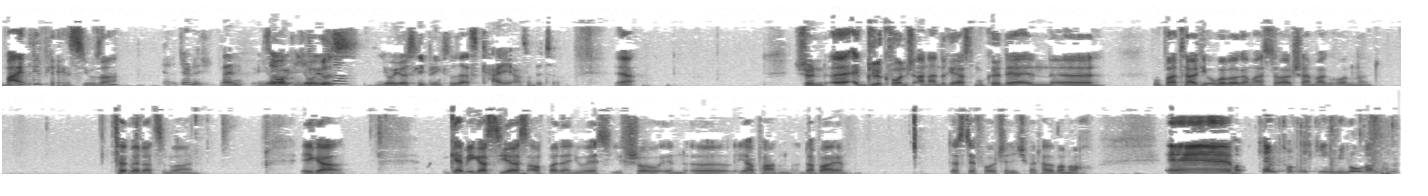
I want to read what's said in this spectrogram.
Mein Lieblings-User? Ja, natürlich. Nein, So, jo Jojos, Jojos Lieblingsuser ist Kai, also bitte. Ja. Schön, äh, Glückwunsch an Andreas Mucke, der in äh, Wuppertal die Oberbürgermeisterwahl scheinbar gewonnen hat. Fällt mir dazu nur ein. Egal. Gabby Garcia ist auch bei der New Year's Eve Show in äh, Japan dabei. Das der Vollständigkeit halber noch. Äh, Ho- Kämpft hoffentlich gegen Minova, Mann.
